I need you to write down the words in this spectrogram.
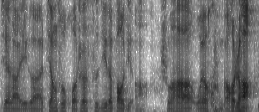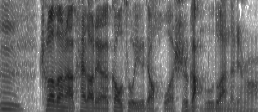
接到一个江苏货车司机的报警，说我有恐高症。嗯，车子呢开到这个高速一个叫火石岗路段的这时候，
